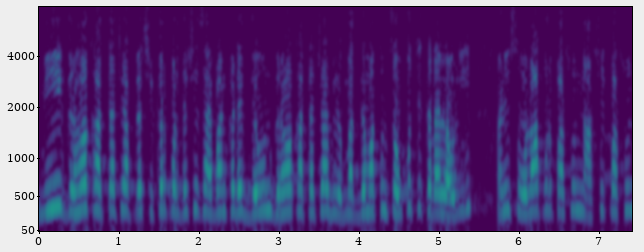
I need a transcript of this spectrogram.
मी ग्रह खात्याचे आपल्या शिखर परदेशी साहेबांकडे देऊन ग्रह खात्याच्या माध्यमातून चौकशी करायला लावली आणि सोलापूरपासून नाशिकपासून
